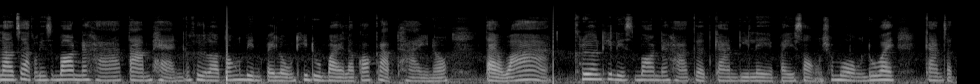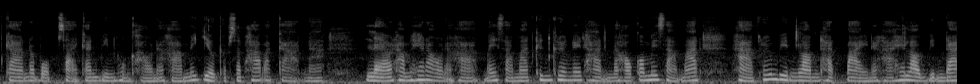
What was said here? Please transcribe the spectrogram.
แล้วจากลิสบอนนะคะ ตามแผนก็คือเราต้องบินไปลงที่ดูไบแล้วก็กลับไทยเนาะแต่ว่า เครื่องที่ลิสบอนนะคะ เกิดการดีเลย์ไป 2 ชั่วโมง ด้วยการจัดการระบบสายการบินของเขานะคะ ไม่เกี่ยวกับสภาพอากาศนะ แล้วทำให้เรานะคะ ไม่สามารถขึ้นเครื่องได้ทัน แล้วเขาก็ไม่สามารถหาเครื่องบินลำถัดไปนะคะ ให้เราบินได้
